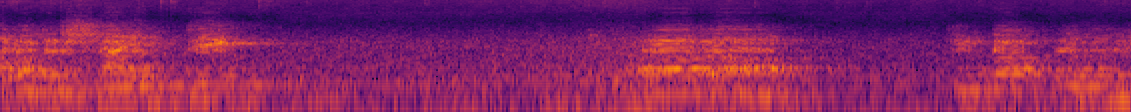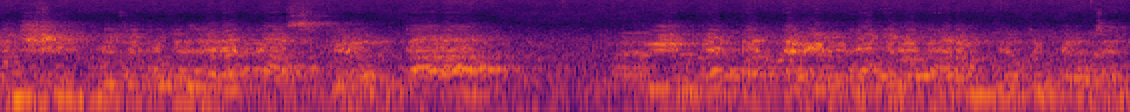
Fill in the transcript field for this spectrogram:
আমাদের সাহিত্যিক কিংবা অন্য শিল্প জগতে যারা কাজ করেন, তারা এই ব্যাপারটাকে কতটা ধারণ করতে পেরেছেন?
